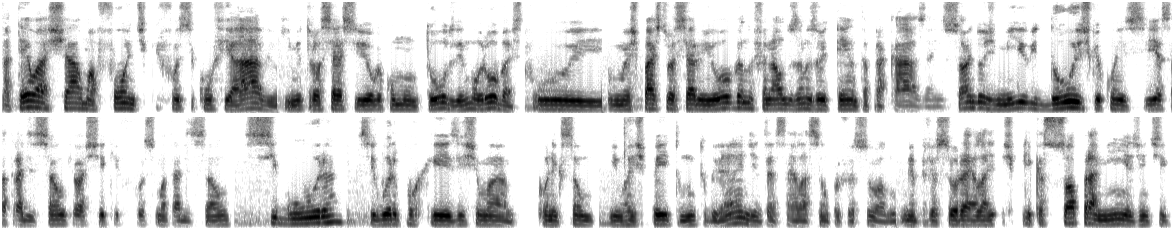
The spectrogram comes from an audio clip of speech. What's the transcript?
até eu achar uma fonte que fosse confiável, que me trouxesse yoga como um todo, demorou bastante. Fui... Meus pais trouxeram yoga no final dos anos 80 para casa. E só em 2002 que eu conheci essa tradição que eu achei que fosse uma tradição segura, segura porque existe uma conexão e um respeito muito grande entre essa relação professor-aluno. Minha professora, ela explica só para mim, a gente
